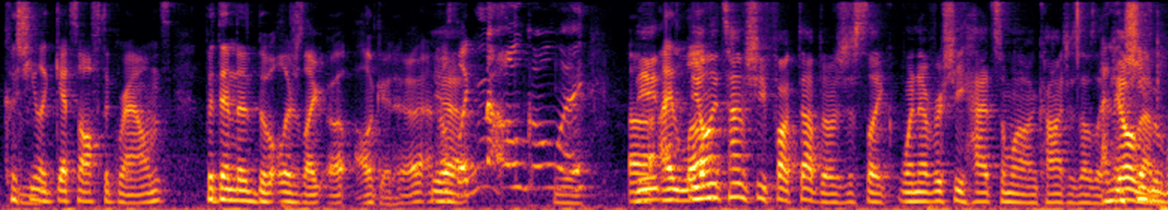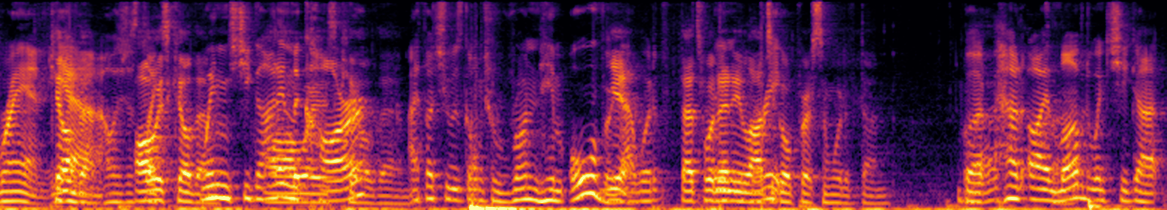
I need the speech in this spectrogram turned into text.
because Mm. she like gets off the grounds, but then the butler's like, oh, "I'll get her," and I was like, "No, go away." Uh, the, I the only time she fucked up, it was just like whenever she had someone unconscious, I was like, and then kill she them. ran. Kill yeah, them. I was just Always like, kill them. When she got in the car. I thought she was going to run him over. Yeah, that that's what any great. logical person would have done. But But- how, oh, I loved when she got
